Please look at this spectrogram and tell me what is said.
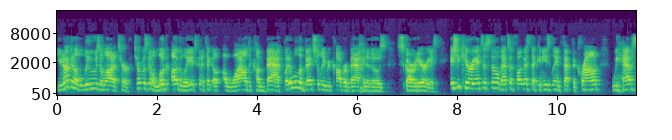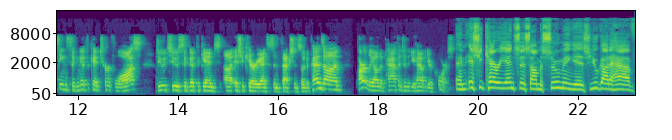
you're not going to lose a lot of turf. Turf is going to look ugly. It's going to take a, a, while to come back, but it will eventually recover back into those scarred areas. Ishikariensis, though, that's a fungus that can easily infect the crown. We have seen significant turf loss due to significant uh, infection. So it depends on partly on the pathogen that you have in your course. And Ishikariensis, I'm assuming, is you got to have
